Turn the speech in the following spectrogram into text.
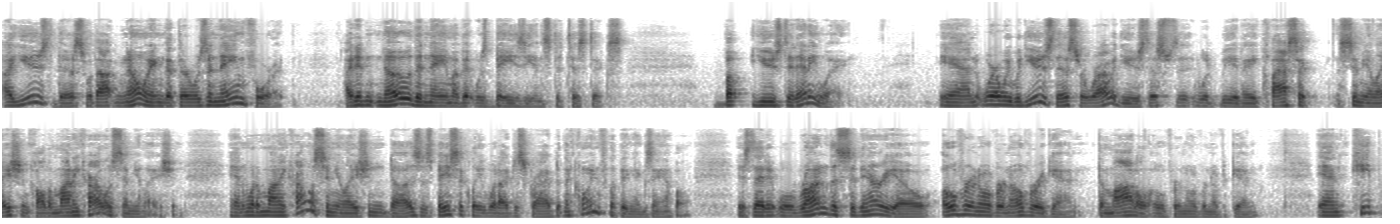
I used this without knowing that there was a name for it. I didn't know the name of it was Bayesian statistics, but used it anyway. And where we would use this, or where I would use this, it would be in a classic simulation called a Monte Carlo simulation. And what a Monte Carlo simulation does is basically what I described in the coin flipping example, is that it will run the scenario over and over and over again, the model over and over and over again, and keep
